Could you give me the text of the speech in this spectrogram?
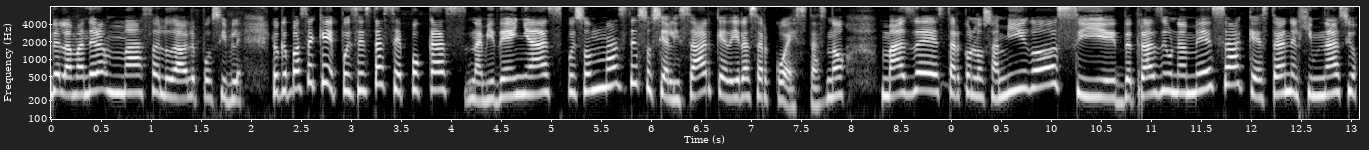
de la manera más saludable posible. Lo que pasa es que pues estas épocas navideñas pues son más de socializar que de ir a hacer cuestas, ¿no? Más de estar con los amigos y detrás de una mesa que estar en el gimnasio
